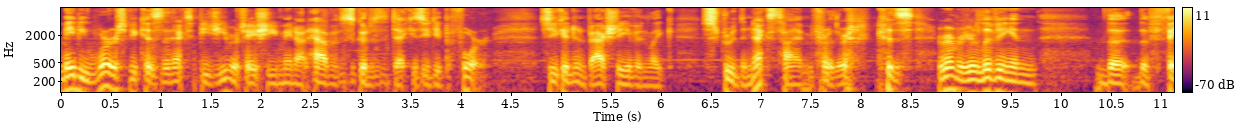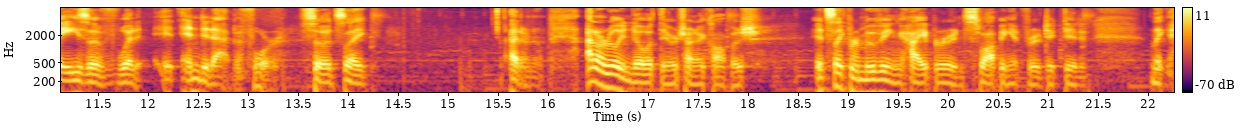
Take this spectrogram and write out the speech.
maybe worse because the next BG rotation you may not have as good as the deck as you did before. So you could actually even like screw the next time further. Because remember, you're living in the the phase of what it ended at before. So it's like I don't know. I don't really know what they were trying to accomplish. It's like removing hyper and swapping it for addicted and like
